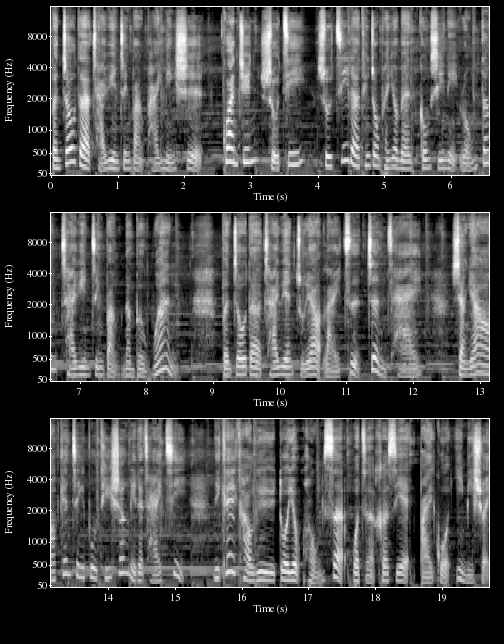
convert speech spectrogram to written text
本周的财运金榜排名是冠军属鸡，属鸡的听众朋友们，恭喜你荣登财运金榜 Number One。本周的财源主要来自正财，想要更进一步提升你的财气，你可以考虑多用红色或者喝些白果薏米水。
